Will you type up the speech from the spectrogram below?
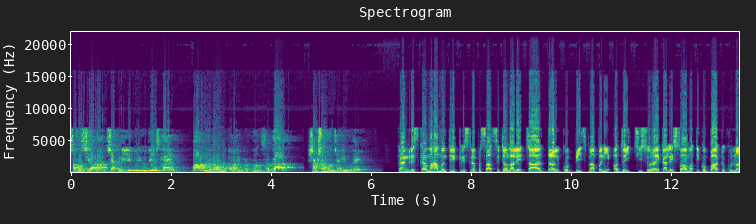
समस्यामा जक्रिएको यो देशलाई पार लगाउनका लागि वर्तमान सरकार सक्षम हुन्छ कि हुँदैन? कांग्रेसका महामन्त्री कृष्ण प्रसाद सिटौलाले चार दलको बीचमा पनि अझै चिसो रहेकाले सहमतिको बाटो खुल्न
